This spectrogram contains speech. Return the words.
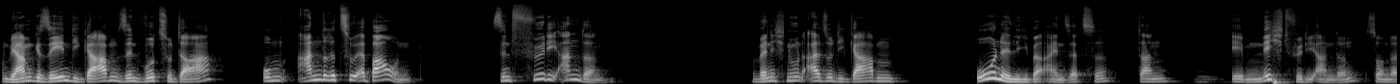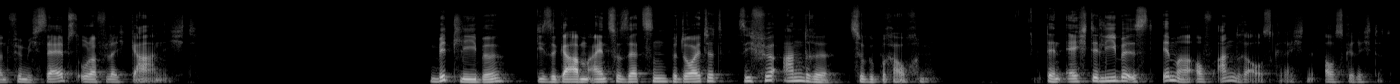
Und wir haben gesehen, die Gaben sind wozu da? Um andere zu erbauen, sind für die anderen. Wenn ich nun also die Gaben ohne Liebe einsetze, dann eben nicht für die anderen, sondern für mich selbst oder vielleicht gar nicht. Mit Liebe diese Gaben einzusetzen, bedeutet, sie für andere zu gebrauchen. Denn echte Liebe ist immer auf andere ausgerichtet.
